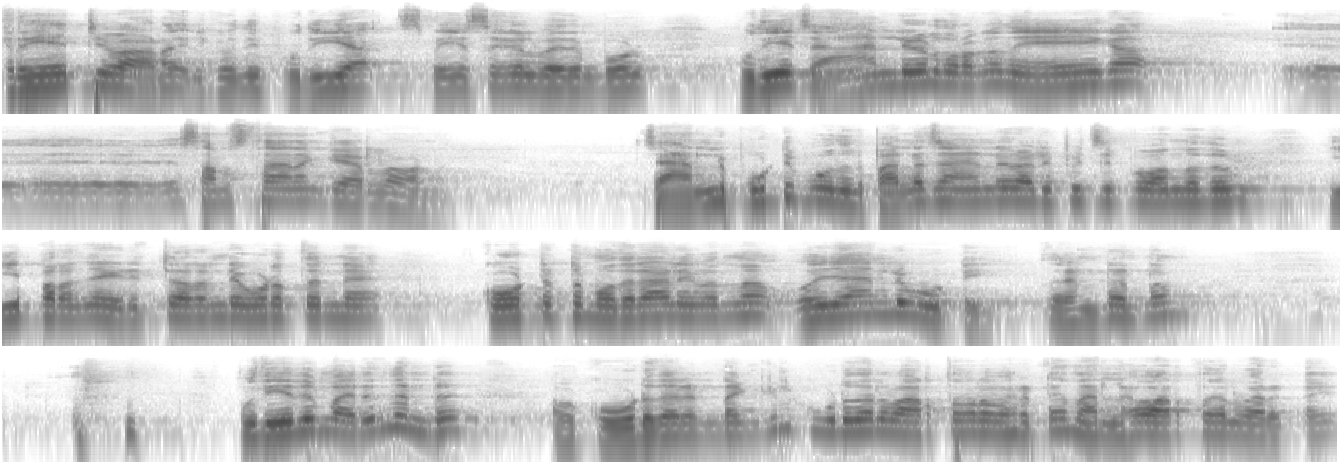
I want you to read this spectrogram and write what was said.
ക്രിയേറ്റീവാണ് എനിക്ക് തോന്നി പുതിയ സ്പേസുകൾ വരുമ്പോൾ പുതിയ ചാനലുകൾ തുറക്കുന്ന ഏക സംസ്ഥാനം കേരളമാണ്. ചാനൽ പൂട്ടിപ്പോകുന്നുണ്ട്. പല ചാനലുകൾ അടുപ്പിച്ച് പോകുന്നതും ഈ പറഞ്ഞ എഡിറ്ററിന്റെ കൂടെ തന്നെ കോട്ടിട്ട് മുതലാളി വന്ന് ഒരു ചാനൽ കൂട്ടി. രണ്ടെണ്ണം പുതിയതും വരുന്നുണ്ട്. അപ്പോൾ കൂടുതലുണ്ടെങ്കിൽ കൂടുതൽ വാർത്തകൾ വരട്ടെ നല്ല വാർത്തകൾ വരട്ടെ.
